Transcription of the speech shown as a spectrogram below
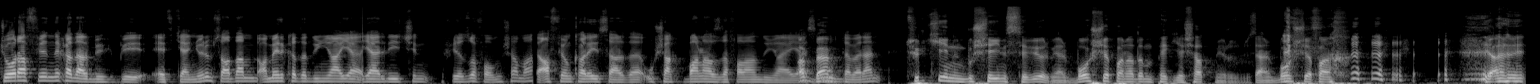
Coğrafya ne kadar büyük bir etken görüyor? Adam Amerika'da dünyaya geldiği için filozof olmuş ama Afyonkarahisar'da, Uşak, Banaz'da falan dünyaya gelse ben- muhtemelen Türkiye'nin bu şeyini seviyorum yani boş yapan adamı pek yaşatmıyoruz biz. Yani boş yapan yani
